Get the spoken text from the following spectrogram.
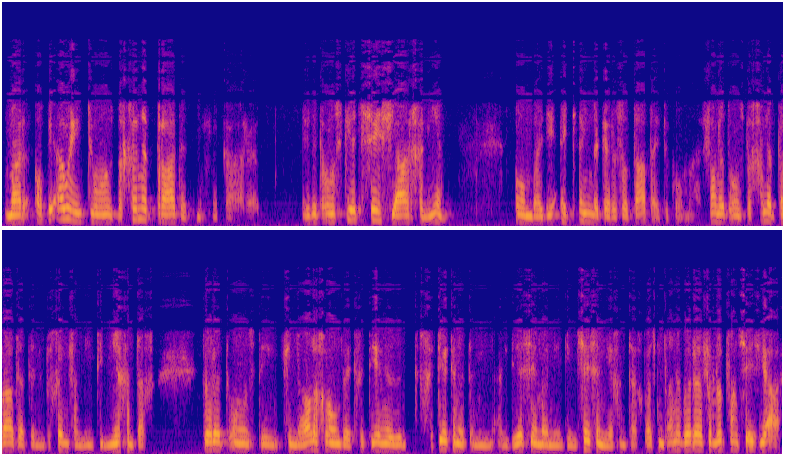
maar op die ou end toe ons begine praat het met mekaar eh, het dit ons steeds 6 jaar geneem om by die uiteindelike resultaat uit te kom. Vandat ons begine praat het in die begin van 1990 totdat ons die finale grondwet geteken het geteken het in in Desember 1996 was met ander woorde 'n verloop van 6 jaar.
